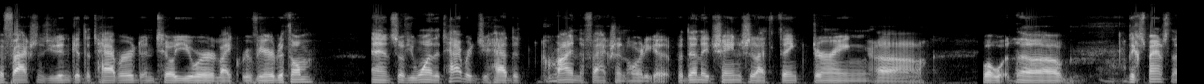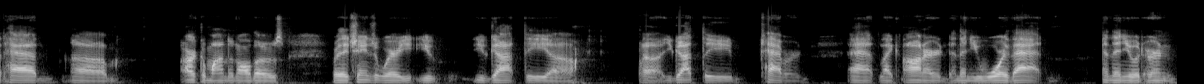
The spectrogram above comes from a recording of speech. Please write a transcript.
the factions you didn't get the tabard until you were like revered with them. And so if you wanted the tabards, you had to grind the faction in order to get it. But then they changed it, I think, during uh, well, uh, the expansion that had um, Archimonde and all those, where they changed it where you you, you got the uh, uh, you got the tabard at like honored, and then you wore that and then you would earn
